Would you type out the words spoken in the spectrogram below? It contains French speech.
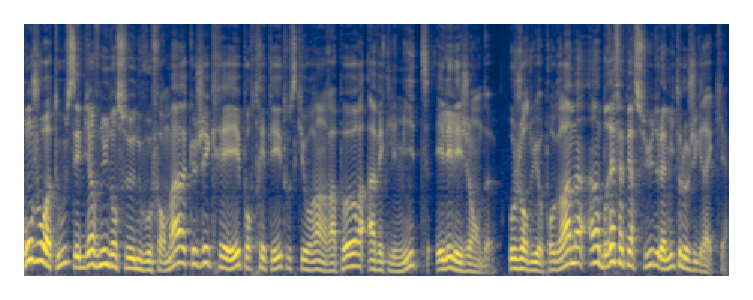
Bonjour à tous et bienvenue dans ce nouveau format que j'ai créé pour traiter tout ce qui aura un rapport avec les mythes et les légendes. Aujourd'hui au programme, un bref aperçu de la mythologie grecque.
